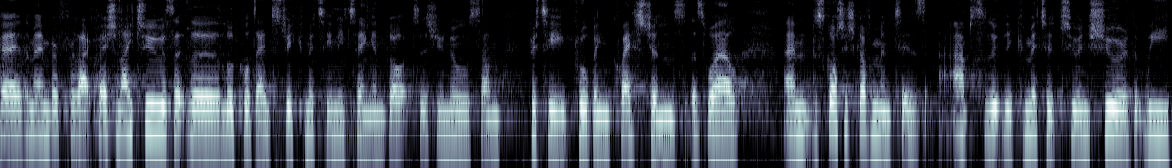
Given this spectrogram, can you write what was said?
uh, the member for that question. I too was at the local dentistry committee meeting and got, as you know, some pretty probing questions as well. Um, the Scottish Government is absolutely committed to ensure that we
